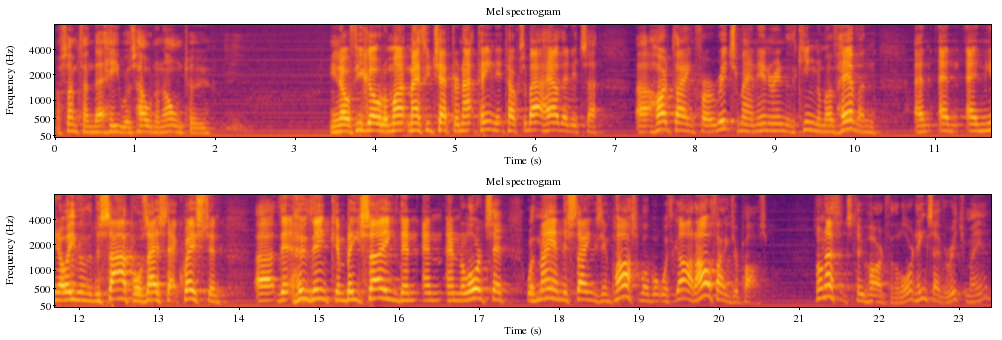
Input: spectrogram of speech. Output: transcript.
of something that he was holding on to. You know, if you go to Matthew chapter 19, it talks about how that it's a, a hard thing for a rich man to enter into the kingdom of heaven and, and, and you know, even the disciples asked that question uh, that who then can be saved? And, and, and the Lord said, with man, this thing is impossible, but with God, all things are possible. So nothing's too hard for the Lord. He can save a rich man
